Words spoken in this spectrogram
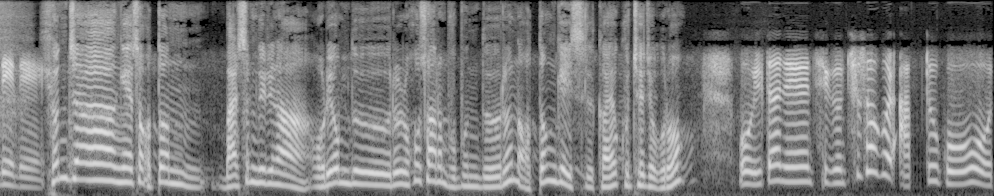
네네. 현장에서 어떤 말씀들이나 어려움들을 호소하는 부분들은 어떤 게 있을까요? 구체적으로? 뭐 일단은 지금 추석을 앞두고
